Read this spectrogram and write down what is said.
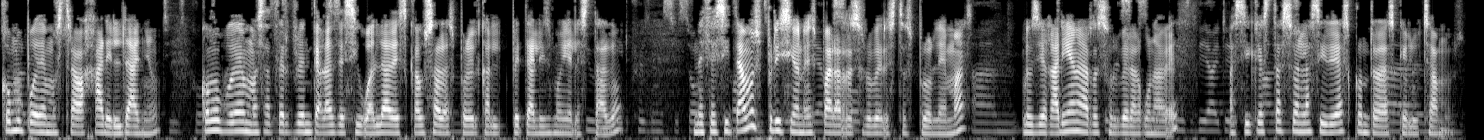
¿Cómo podemos trabajar el daño? ¿Cómo podemos hacer frente a las desigualdades causadas por el capitalismo y el Estado? ¿Necesitamos prisiones para resolver estos problemas? ¿Los llegarían a resolver alguna vez? Así que estas son las ideas contra las que luchamos.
